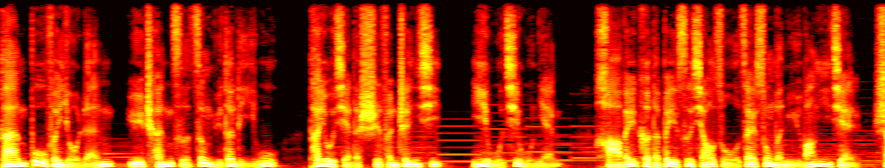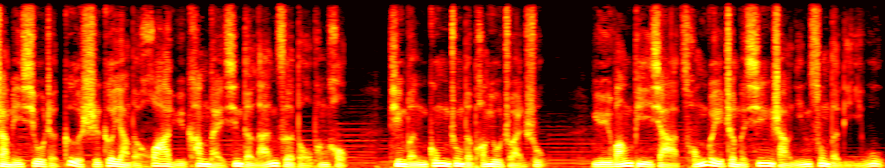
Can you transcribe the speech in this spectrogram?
但部分友人与臣子赠予的礼物，他又显得十分珍惜。一五七五年，哈维克的贝斯小组在送了女王一件上面绣着各式各样的花与康乃馨的蓝色斗篷后，听闻宫中的朋友转述。女王陛下从未这么欣赏您送的礼物，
